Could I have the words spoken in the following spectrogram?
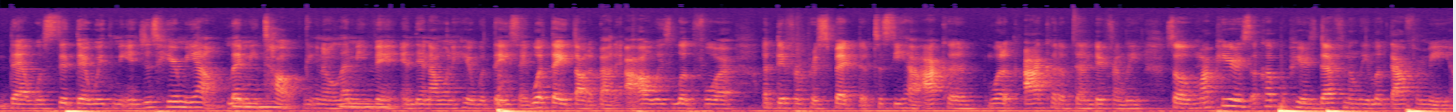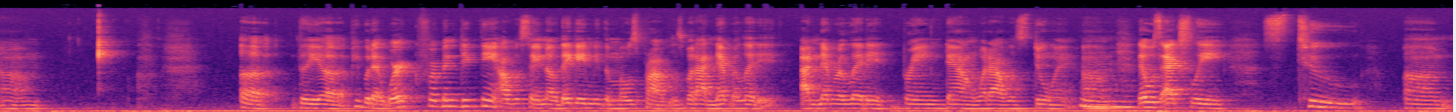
that will sit there with me and just hear me out. Let mm-hmm. me talk, you know, let mm-hmm. me vent and then I want to hear what they say, what they thought about it. I always look for a different perspective to see how I could what I could have done differently. So my peers, a couple peers definitely looked out for me. Um, uh, the uh, people that work for Benedictine, I would say no, they gave me the most problems, but I never let it. I never let it bring down what I was doing. Um, mm-hmm. there was actually two um,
